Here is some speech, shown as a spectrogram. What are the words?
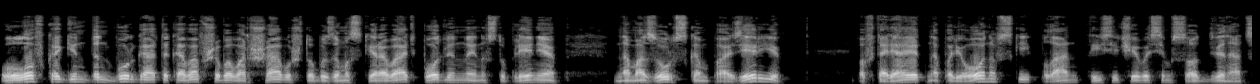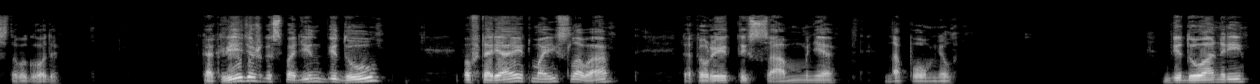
Уловка Гинденбурга, атаковавшего Варшаву, чтобы замаскировать подлинное наступление на Мазурском поозерье, повторяет наполеоновский план 1812 года. Как видишь, господин Беду повторяет мои слова — которые ты сам мне напомнил. Беду Анри,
